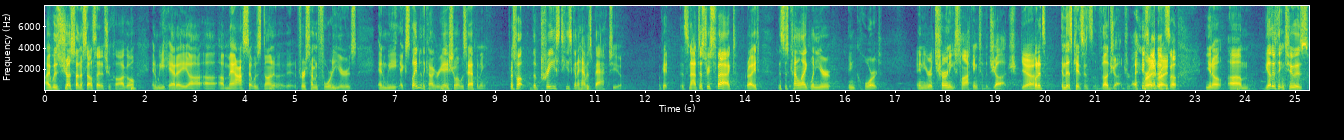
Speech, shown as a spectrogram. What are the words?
I was just on the south side of Chicago, and we had a, uh, a, a mass that was done, uh, first time in 40 years, and we explained to the congregation what was happening. First of all, the priest, he's going to have his back to you. Okay, it's not disrespect, right? This is kind of like when you're in court and your attorney's talking to the judge. Yeah. But it's in this case, it's the judge, right? Right, right. so, you know, um, the other thing too is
